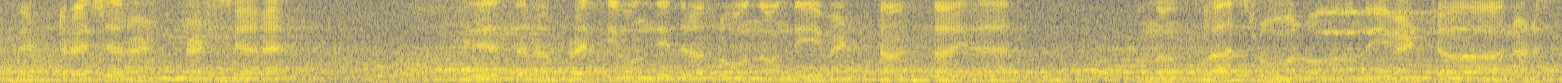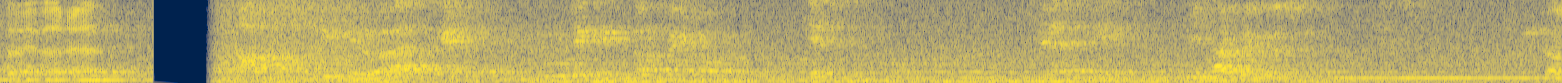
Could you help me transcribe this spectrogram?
ಇಲ್ಲಿ ಟ್ರೆಜರ್ ಹಂಟ್ ನಡೆಸ್ಯಾರೆ ಇದೇ ಥರ ಪ್ರತಿಯೊಂದು ಇದರಲ್ಲೂ ಒಂದೊಂದು ಈವೆಂಟ್ ಆಗ್ತಾ ಇದೆ ಒಂದೊಂದು ಕ್ಲಾಸ್ ರೂಮಲ್ಲೂ ಒಂದೊಂದು ಈವೆಂಟ್ ನಡೆಸ್ತಾ ಇದ್ದಾರೆ We have a question. In the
